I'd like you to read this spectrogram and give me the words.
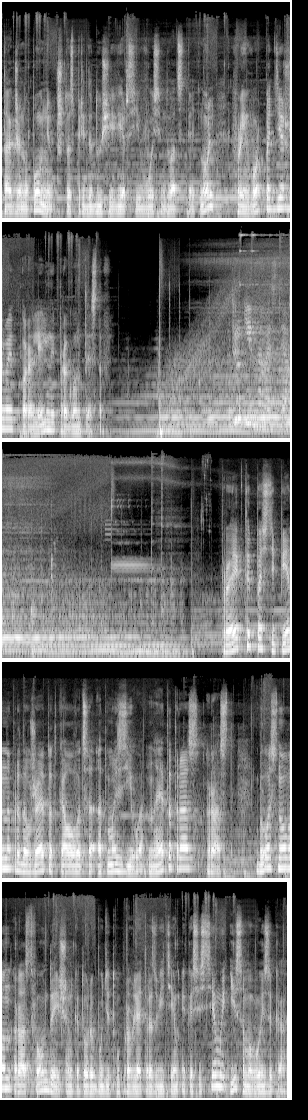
Также напомню, что с предыдущей версии 8.25.0 фреймворк поддерживает параллельный прогон тестов. Другим новостям. Проекты постепенно продолжают откалываться от Mozilla, на этот раз Rust. Был основан Rust Foundation, который будет управлять развитием экосистемы и самого языка.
